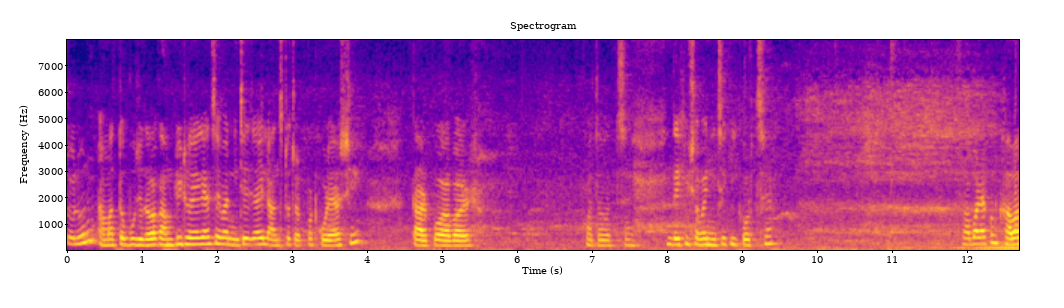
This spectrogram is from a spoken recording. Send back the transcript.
চলুন, আমার তো পুজো দেওয়া কমপ্লিট হয়ে গেছে, এবার নিচে যাই লাঞ্চটা চটপট করে আসি। তারপর আবার কথা হচ্ছে, দেখি সবাই নিচে কি করছে। সবার এখন খাওয়া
